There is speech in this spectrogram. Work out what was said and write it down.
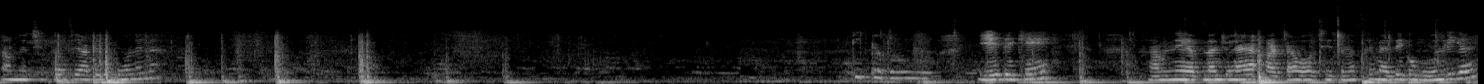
हमने अच्छी तरह से आटे को गूंद लेना ये देखें, हमने अपना जो है आटा वो अच्छी तरह से मैदे को गूंद लिया है।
